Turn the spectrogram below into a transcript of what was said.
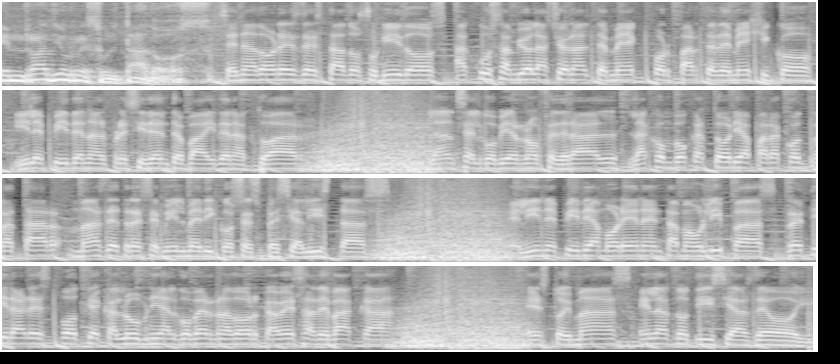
en Radio Resultados. Senadores de Estados Unidos acusan violación al TEMEC por parte de México y le piden al presidente Biden actuar. Lanza el gobierno federal la convocatoria para contratar más de 13 mil médicos especialistas. El INE pide a Morena en Tamaulipas retirar spot que calumnia al gobernador Cabeza de Vaca. Esto y más en las noticias de hoy.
